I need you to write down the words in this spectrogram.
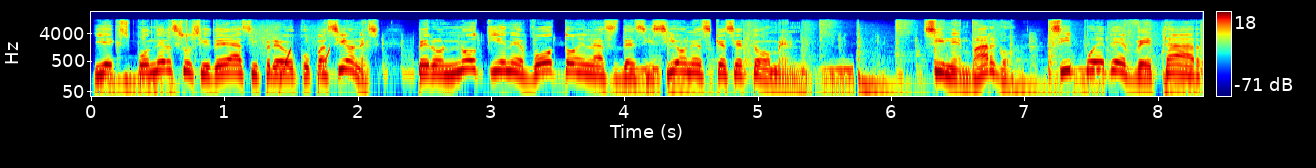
y exponer sus ideas y preocupaciones, pero no tiene voto en las decisiones que se tomen. Sin embargo, sí puede vetar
